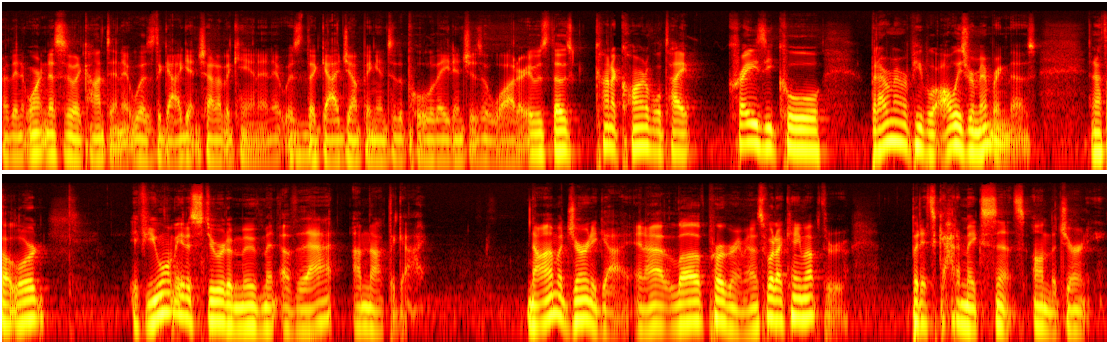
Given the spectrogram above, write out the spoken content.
or they weren't necessarily content. It was the guy getting shot out of the cannon. It was mm-hmm. the guy jumping into the pool of eight inches of water. It was those kind of carnival type, crazy cool but I remember people always remembering those. And I thought, Lord, if you want me to steward a movement of that, I'm not the guy. Now, I'm a journey guy and I love programming. That's what I came up through. But it's got to make sense on the journey.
